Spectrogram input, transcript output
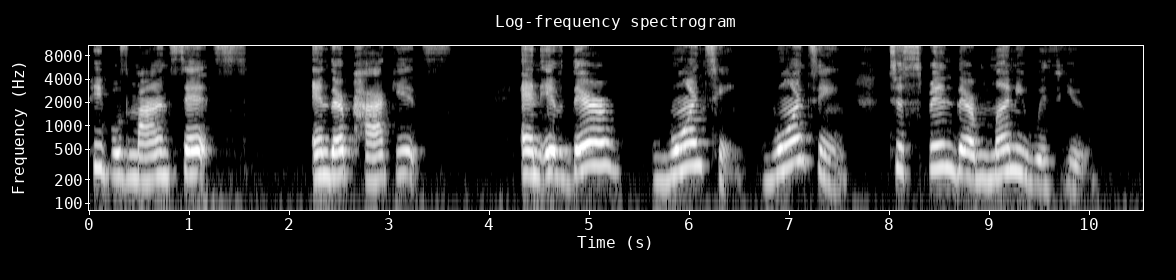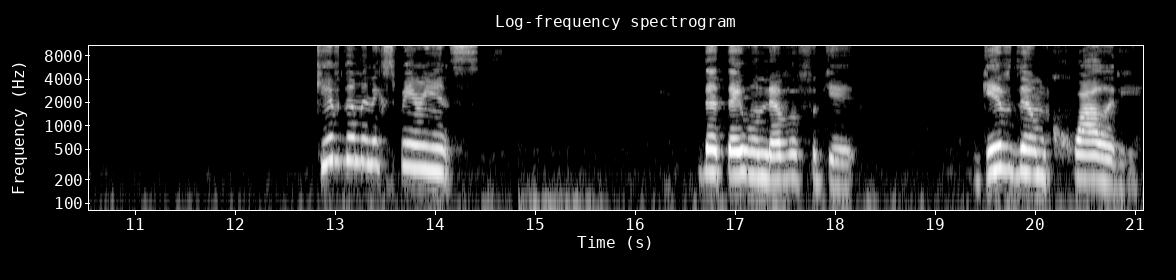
people's mindsets and their pockets. And if they're wanting, wanting to spend their money with you, give them an experience that they will never forget. Give them quality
